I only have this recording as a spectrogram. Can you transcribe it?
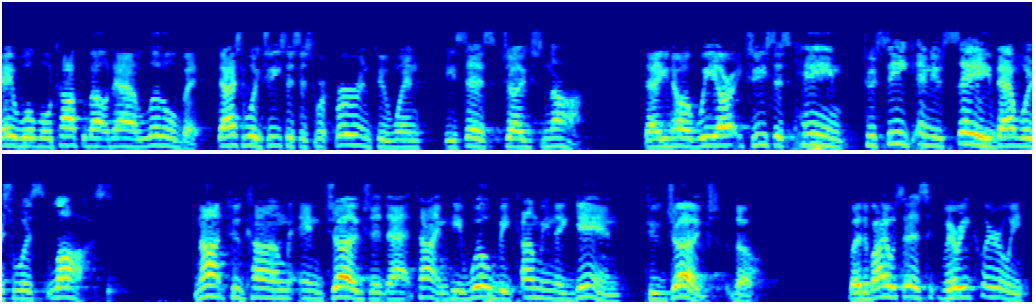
Okay, we'll, we'll talk about that a little bit. That's what Jesus is referring to when he says, judge not. That, you know, we are, Jesus came to seek and to save that which was lost. Not to come and judge at that time. He will be coming again to judge, though. But the Bible says very clearly,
